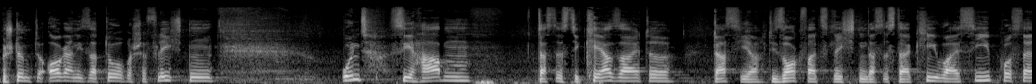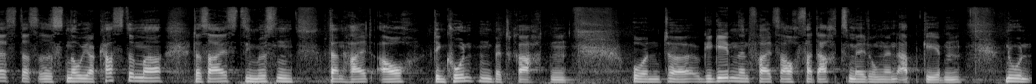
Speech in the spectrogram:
bestimmte organisatorische Pflichten und sie haben, das ist die Kehrseite, das hier, die Sorgfaltspflichten, das ist der KYC-Prozess, das ist Know Your Customer. Das heißt, Sie müssen dann halt auch den Kunden betrachten und äh, gegebenenfalls auch Verdachtsmeldungen abgeben. Nun,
